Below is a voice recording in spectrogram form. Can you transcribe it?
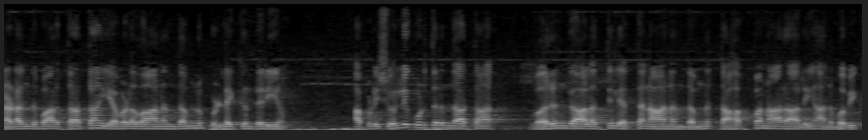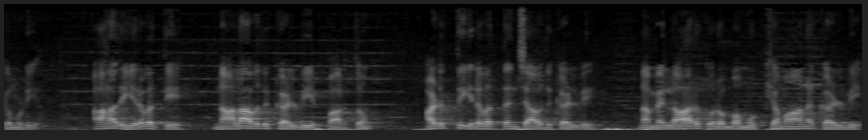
நடந்து பார்த்தா தான் எவ்வளவு ஆனந்தம்னு பிள்ளைக்கும் தெரியும். அப்படி சொல்லி கொடுத்திருந்தா தான் வருங்காலத்தில் எத்தனை ஆனந்தம்னு தகப்பனாராலையும் அனுபவிக்க முடியும். ஆக அது இருபத்தி நாலாவது கேள்வியை பார்த்தோம். அடுத்து இருபத்தஞ்சாவது கேள்வி. நம்ம எல்லாருக்கும் ரொம்ப முக்கியமான கேள்வி.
